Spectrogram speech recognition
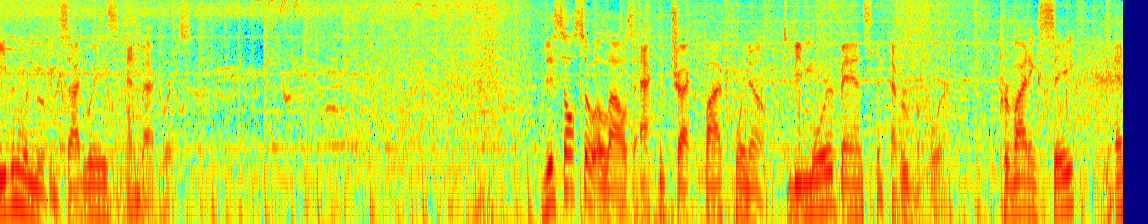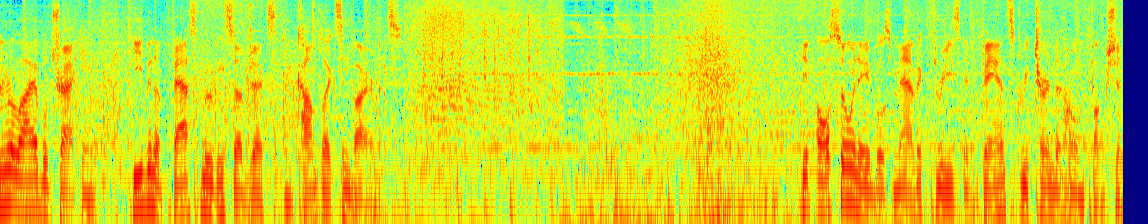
even when moving sideways and backwards. This also allows ActiveTrack 5.0 to be more advanced than ever before, providing safe and reliable tracking even of fast-moving subjects in complex environments. It also enables Mavic 3's advanced return to home function,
